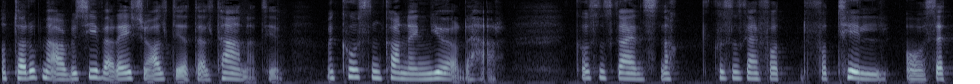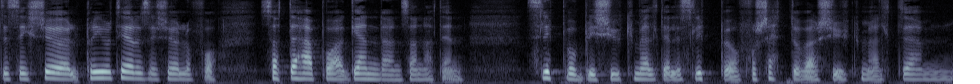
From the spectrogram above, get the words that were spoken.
å ta det opp med arbeidsgiver er ikke alltid et alternativ. Men hvordan kan en gjøre det her? Hvordan skal en snakke hvordan skal en få, få til å sette seg sjøl, prioritere seg sjøl og få satt det her på agendaen, sånn at en slipper å bli sjukmeldt, eller slipper å fortsette å være sjukmeldt. Um,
